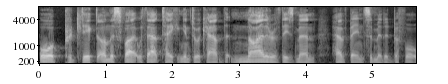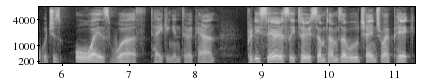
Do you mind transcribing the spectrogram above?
or predict on this fight without taking into account that neither of these men have been submitted before, which is always worth taking into account pretty seriously too. Sometimes I will change my pick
